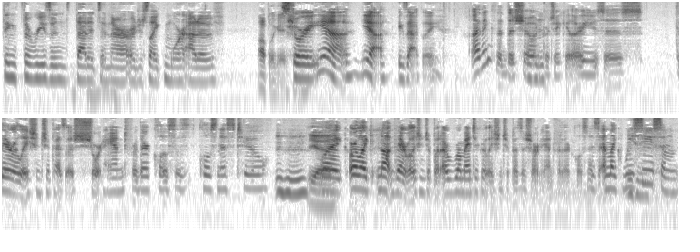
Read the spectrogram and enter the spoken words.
think the reasons that it's in there are just like more out of Obligation. story. Yeah, yeah, exactly. I think that the show in particular uses their relationship as a shorthand for their closest closeness too. Mm-hmm. Yeah. Like or like not their relationship, but a romantic relationship as a shorthand for their closeness. And like we see some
